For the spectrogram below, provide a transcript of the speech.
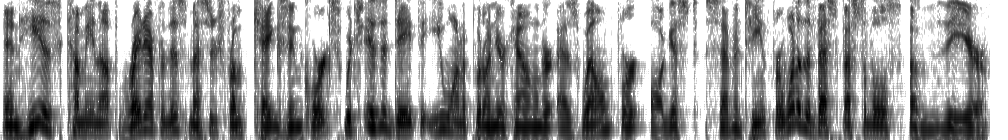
And he is coming up right after this message from Kegs and Corks, which is a date that you want to put on your calendar as well for August 17th for one of the best festivals of the year.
